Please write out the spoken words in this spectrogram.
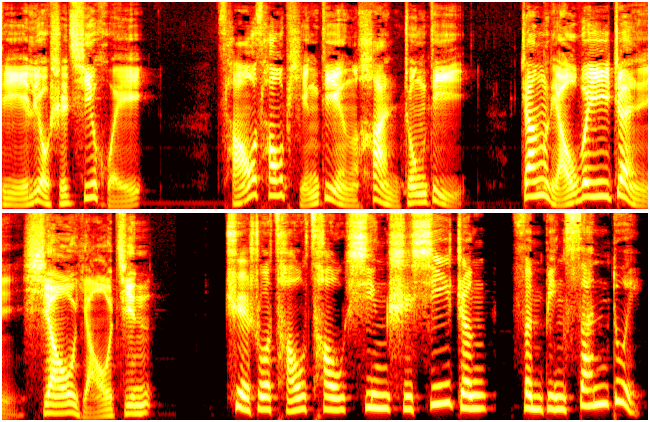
第六十七回，曹操平定汉中地，张辽威震逍遥津。却说曹操兴师西征，分兵三队，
